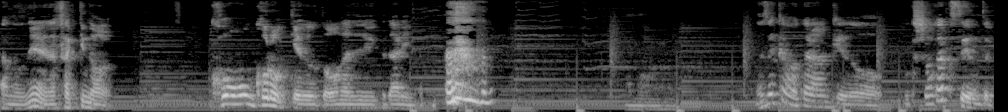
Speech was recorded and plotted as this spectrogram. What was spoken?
あのね、さっきの、コーンコロッケと同じくだり なぜかわからんけど、僕小学生の時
